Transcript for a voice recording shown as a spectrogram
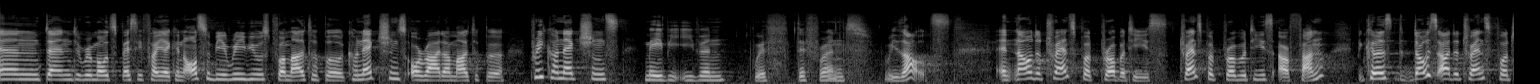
And then the remote specifier can also be reused for multiple connections or rather multiple pre-connections, maybe even with different results. And now the transport properties. Transport properties are fun because th those are the transport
